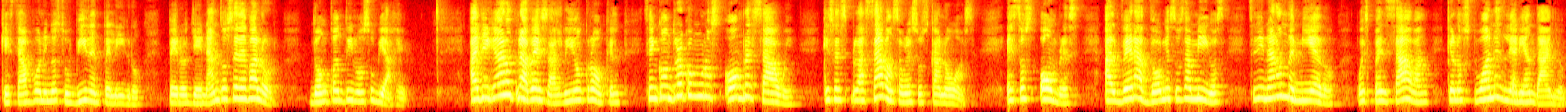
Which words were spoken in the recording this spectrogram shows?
que estaba poniendo su vida en peligro, pero llenándose de valor, Don continuó su viaje. Al llegar otra vez al río Cronkel, se encontró con unos hombres sawi que se desplazaban sobre sus canoas. Estos hombres, al ver a Don y a sus amigos, se llenaron de miedo, pues pensaban que los tuanes le harían daño.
